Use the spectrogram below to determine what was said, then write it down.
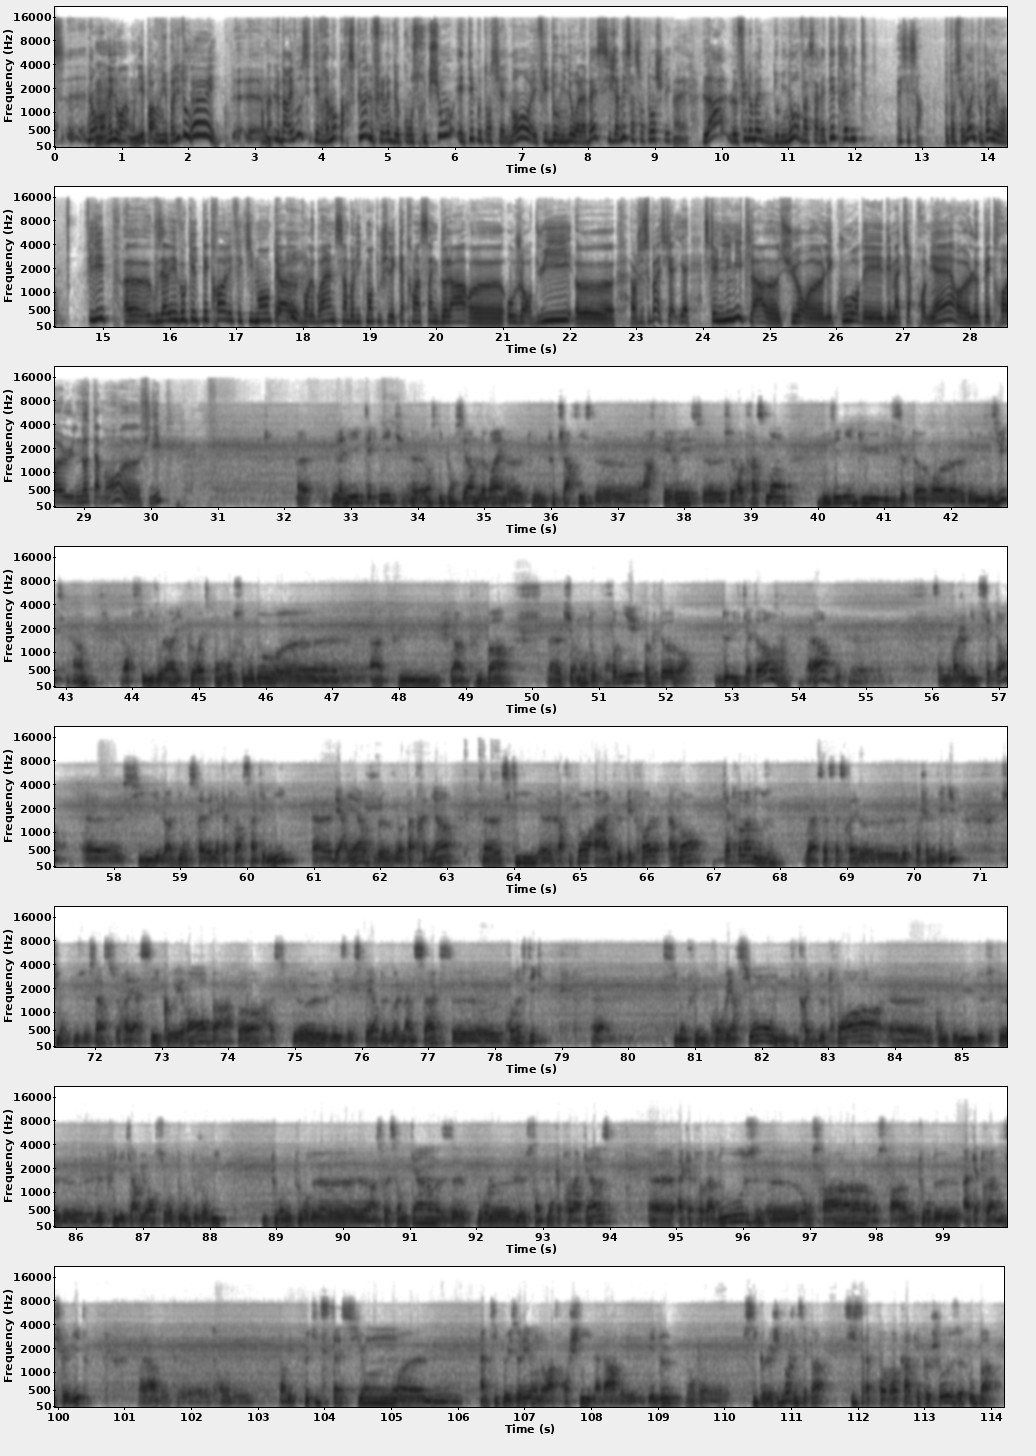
non. On en est loin, on n'y est pas. On n'y est pas du tout. Oui, Le, barrez-vous, c'était vraiment parce que le phénomène de construction était potentiellement effet domino à la baisse si jamais ça s'enclenchait. Là, le phénomène domino va s'arrêter très vite. c'est ça. Potentiellement, il ne peut pas aller loin. Philippe, euh, vous avez évoqué le pétrole, effectivement, qui a, pour le Brent, symboliquement touché les 85 dollars euh, aujourd'hui. Euh, alors, je ne sais pas, est-ce qu'il y, y, a une limite là sur les cours des, des matières premières, le pétrole notamment, Philippe? La limite technique, en ce qui concerne le Brent, tout, chartiste a repéré ce, ce, retracement du zénith du, du 10 octobre 2018. Hein. Alors ce niveau-là, il correspond grosso modo euh, à, un plus, bas euh, qui remonte au 1er octobre 2014. Voilà, donc euh, ça nous rajeunit de 7 ans. si l'avion se réveille à 85,5, euh, derrière, je ne vois pas très bien ce qui, graphiquement, arrête le pétrole avant 92. Voilà, ça, ça serait le prochain objectif qui en plus de ça serait assez cohérent par rapport à ce que les experts de Goldman Sachs euh, pronostiquent. Euh, si l'on fait une conversion, une petite règle de 3, euh, compte tenu de ce que le, prix des carburants sur autoroute aujourd'hui, il tourne autour de 1,75 pour le, le samplon 95. à 92, on, sera, on sera autour de 1,90 le litre. Voilà, donc euh, dans, des, petites stations euh, un petit peu isolées, on aura franchi la barre des, deux. Donc euh, psychologiquement, je ne sais pas si ça provoquera quelque chose ou pas.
